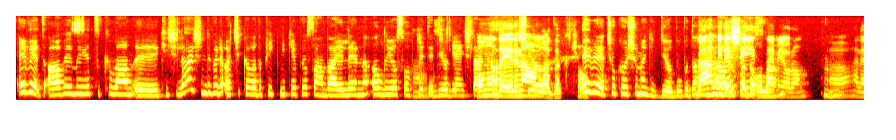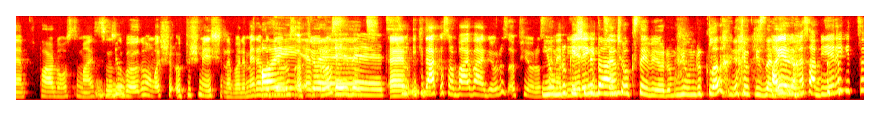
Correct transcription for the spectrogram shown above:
evet AVM'ye tıkılan e, kişiler şimdi böyle açık havada piknik yapıyor, sandalyelerini alıyor, sohbet evet. ediyor gençler. Onun değerini açıyor. anladık. Çok. Evet çok hoşuma gidiyor bu. Bu daha ben bir de şey istemiyorum. Hı hı. hani pardon Simay sözü böldüm ama şu öpüşme işinde böyle merhaba Ay, diyoruz öpüyoruz. Evet. Ee, iki dakika sonra bay bay diyoruz öpüyoruz. Hani Yumruk hani işini gittim. ben çok seviyorum. Yumrukla çok güzel Hayır, oluyor. mesela bir yere gittim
